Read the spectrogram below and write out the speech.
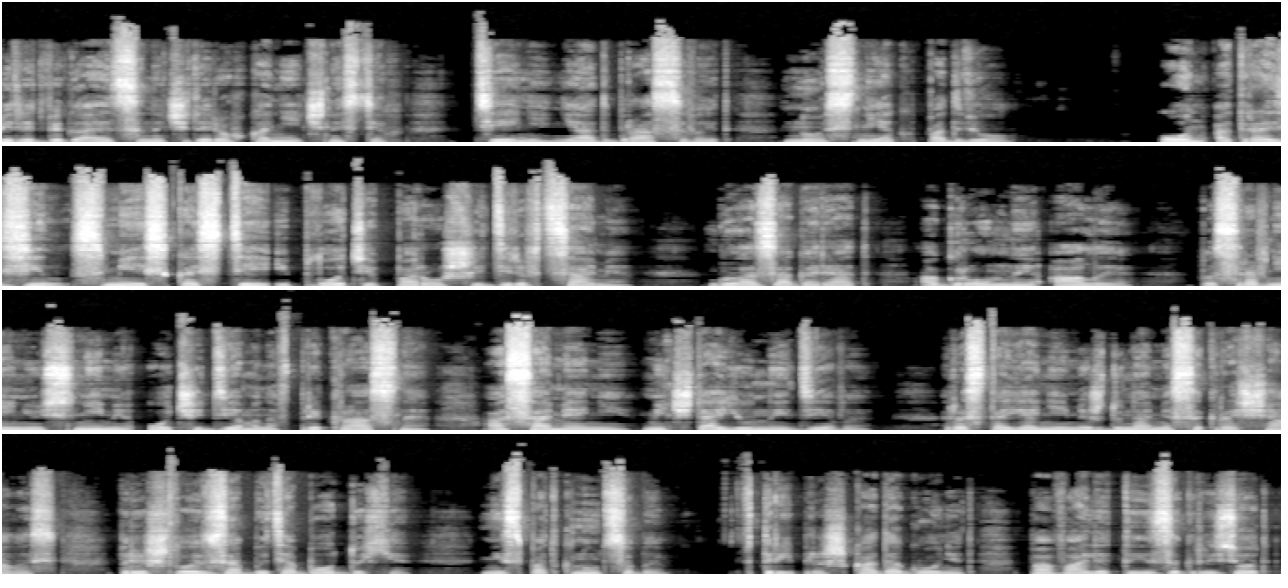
Передвигается на четырех конечностях, тени не отбрасывает, но снег подвел. Он отразил смесь костей и плоти, поросшей деревцами. Глаза горят, огромные, алые. По сравнению с ними очи демонов прекрасные, а сами они — мечта юной девы. Расстояние между нами сокращалось, пришлось забыть об отдыхе, не споткнуться бы. В три прыжка догонит, повалит и загрызет,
